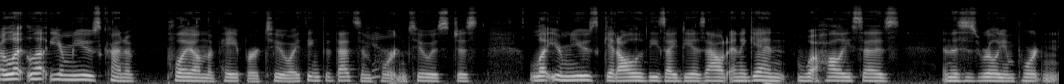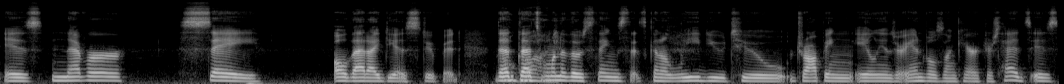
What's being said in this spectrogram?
Or let let your muse kind of play on the paper too. I think that that's important yeah. too is just let your muse get all of these ideas out. And again, what Holly says and this is really important is never say oh that idea is stupid. That oh, that's one of those things that's going to lead you to dropping aliens or anvils on characters' heads is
